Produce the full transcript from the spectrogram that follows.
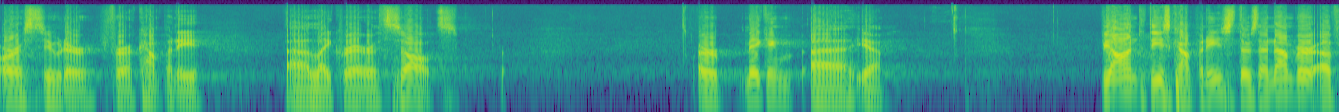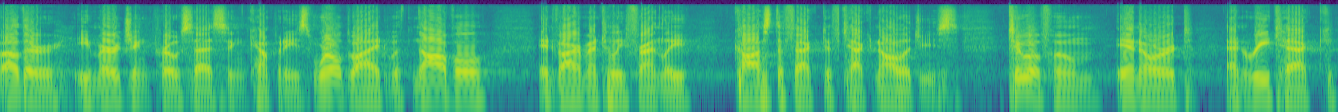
or a suitor for a company uh, like Rare Earth Salts. Or making, uh, yeah. Beyond these companies, there's a number of other emerging processing companies worldwide with novel, environmentally friendly, cost-effective technologies, two of whom, Innord and REEtec,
